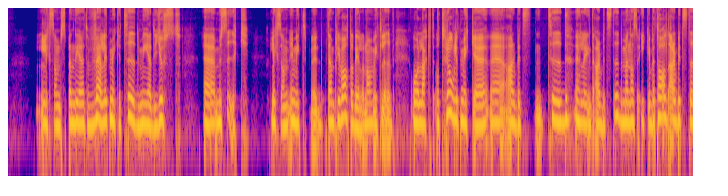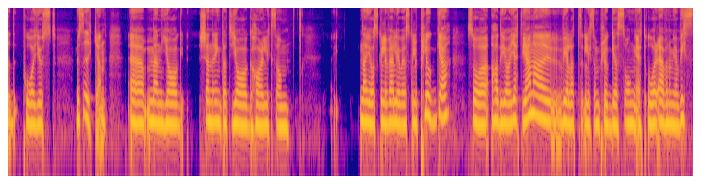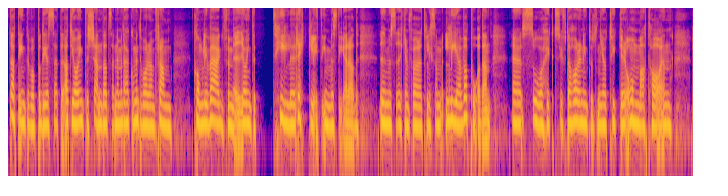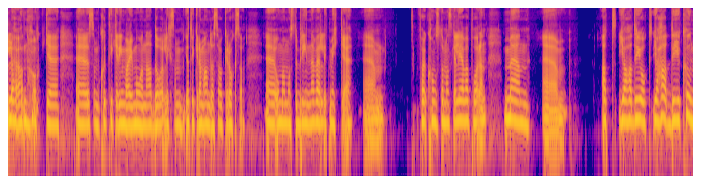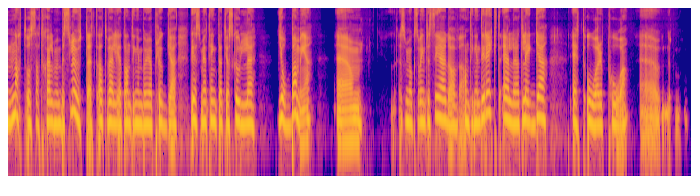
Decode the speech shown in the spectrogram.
liksom spenderat väldigt mycket tid med just eh, musik liksom, i mitt, den privata delen av mitt liv och lagt otroligt mycket eh, arbetstid, eller inte arbetstid, men alltså icke betald arbetstid på just musiken. Eh, men jag känner inte att jag har liksom när jag skulle välja vad jag skulle plugga så hade jag jättegärna velat liksom plugga sång ett år, även om jag visste att det inte var på det sättet. Att jag inte kände att nej, men det här kommer inte vara en framkomlig väg för mig. Jag är inte tillräckligt investerad i musiken för att liksom leva på den. Eh, så högt syfte har den inte, utan jag tycker om att ha en lön och, eh, eh som tickar in varje månad. Och liksom, jag tycker om andra saker också. Eh, och Man måste brinna väldigt mycket. Eh, för konst om man ska leva på den. Men eh, att jag, hade ju också, jag hade ju kunnat och satt själv med beslutet att välja att antingen börja plugga det som jag tänkte att jag skulle jobba med. Eh, som jag också var intresserad av, antingen direkt eller att lägga ett år på, eh,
